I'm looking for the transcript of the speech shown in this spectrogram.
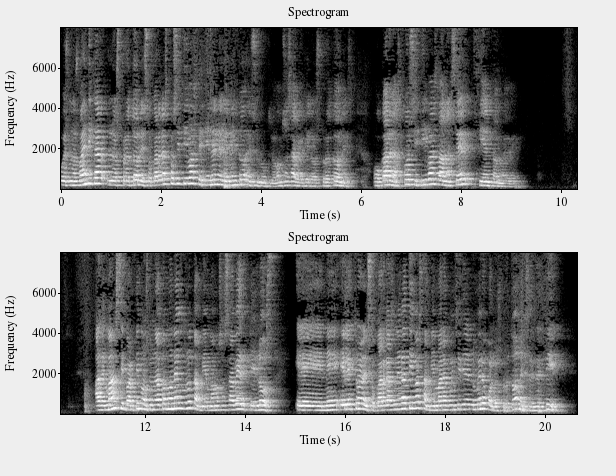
Pues nos va a indicar los protones o cargas positivas que tiene el elemento en su núcleo. Vamos a saber que los protones o cargas positivas van a ser 109. Además, si partimos de un átomo neutro, también vamos a saber que los electrones o cargas negativas también van a coincidir en número con los protones, es decir,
